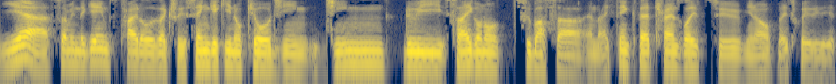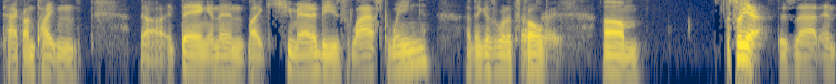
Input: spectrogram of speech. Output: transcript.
yeah. So I mean, the game's title is actually Shingeki no Kyojin Jin Rui Saigo no Tsubasa, and I think that translates to you know basically the Attack on Titan uh, thing, and then like humanity's last wing. I think is what it's Sounds called. right. Um, so yeah, there's that, and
